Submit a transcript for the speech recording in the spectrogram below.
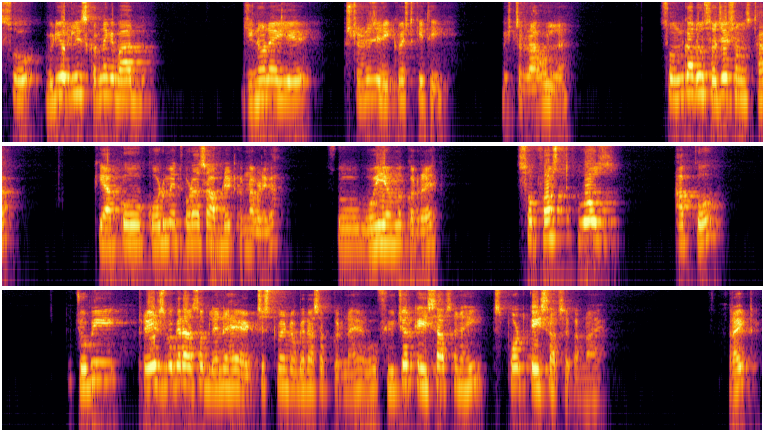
सो so, वीडियो रिलीज़ करने के बाद जिन्होंने ये स्ट्रेटजी रिक्वेस्ट की थी मिस्टर राहुल ने सो so, उनका दो सजेशंस था कि आपको कोड में थोड़ा सा अपडेट करना पड़ेगा. सो so, वही हम लोग कर रहे हैं. सो फ़र्स्ट वॉज़ आपको जो भी ट्रेड्स वगैरह सब लेने हैं एडजस्टमेंट वगैरह सब करना है वो फ्यूचर के हिसाब से नहीं स्पॉट के हिसाब से करना है। राइट right?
